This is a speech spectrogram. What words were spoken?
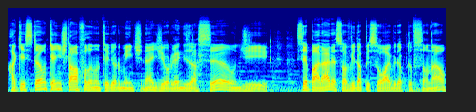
A questão que a gente estava falando anteriormente, né, de organização, de separar a sua vida pessoal e vida profissional,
